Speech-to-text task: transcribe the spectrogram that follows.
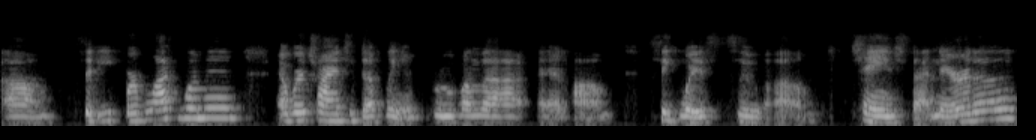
um, city for Black women, and we're trying to definitely improve on that and um, seek ways to um, change that narrative.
